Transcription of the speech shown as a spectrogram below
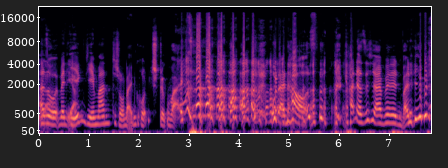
also, ja, wenn ja. irgendjemand schon ein Grundstück weiß und ein Haus, kann er sich ja melden bei der Judith.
